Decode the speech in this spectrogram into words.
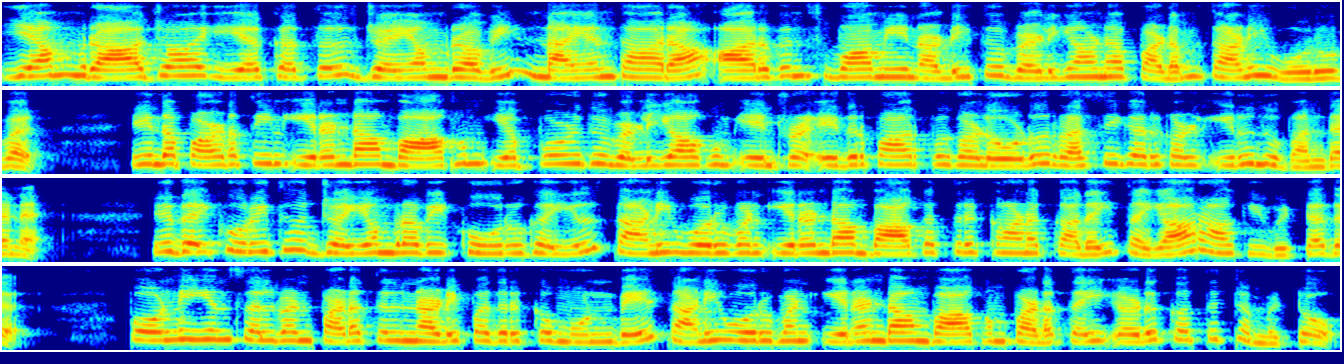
எம் ராஜா இயக்கத்தில் ஜெயம் ரவி நயன்தாரா அரவிந்த் சுவாமி நடித்து வெளியான படம் தனி ஒருவர். இந்த படத்தின் இரண்டாம் பாகம் எப்பொழுது வெளியாகும் என்ற எதிர்பார்ப்புகளோடு ரசிகர்கள் இருந்து வந்தனர் இதை குறித்து ஜெயம் ரவி கூறுகையில் தனி ஒருவன் இரண்டாம் பாகத்திற்கான கதை தயாராகிவிட்டது. பொன்னியின் செல்வன் படத்தில் நடிப்பதற்கு முன்பே தனி ஒருவன் இரண்டாம் பாகம் படத்தை எடுக்க திட்டமிட்டோம்.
